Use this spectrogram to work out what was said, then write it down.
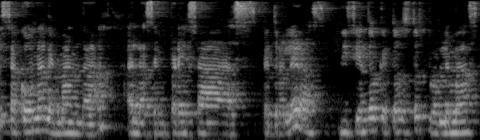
sacó una demanda a las empresas petroleras diciendo que todos estos problemas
